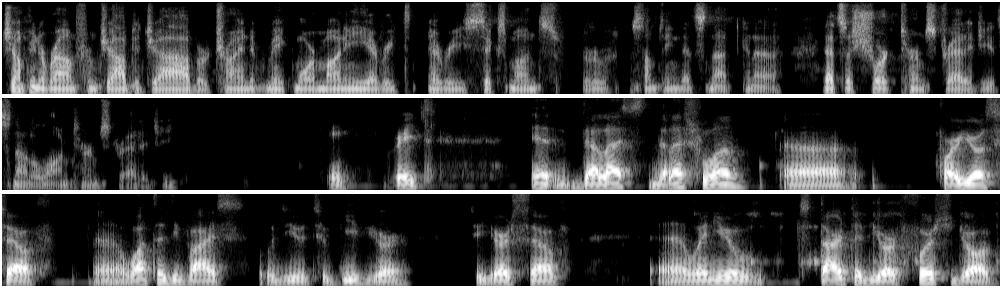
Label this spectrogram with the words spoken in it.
jumping around from job to job or trying to make more money every every six months or something that's not gonna that's a short-term strategy it's not a long-term strategy. Okay great. And the last the last one uh, for yourself uh, what advice would you to give your to yourself uh, when you started your first job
